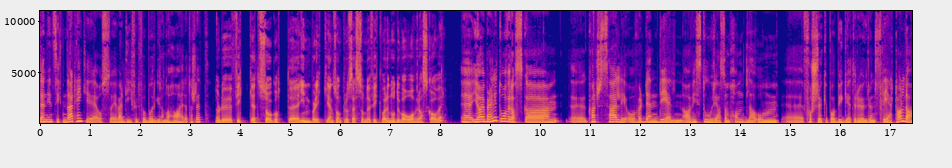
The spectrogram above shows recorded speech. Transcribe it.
Den innsikten der tenker jeg også er verdifull for borgerne å ha, rett og slett. Når du fikk et så godt eh, innblikk i en sånn prosess som du fikk, var det noe du var overraska over? Eh, ja, jeg ble litt overraska, eh, kanskje særlig over den delen av historia som handla om forsøket på å bygge et rød-grønt flertall. da.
